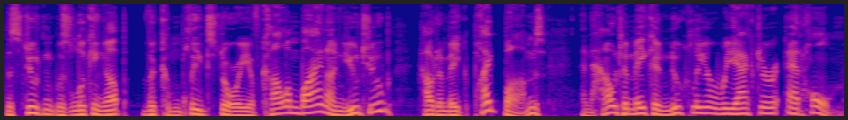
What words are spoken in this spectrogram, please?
The student was looking up the complete story of Columbine on YouTube, how to make pipe bombs, and how to make a nuclear reactor at home.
